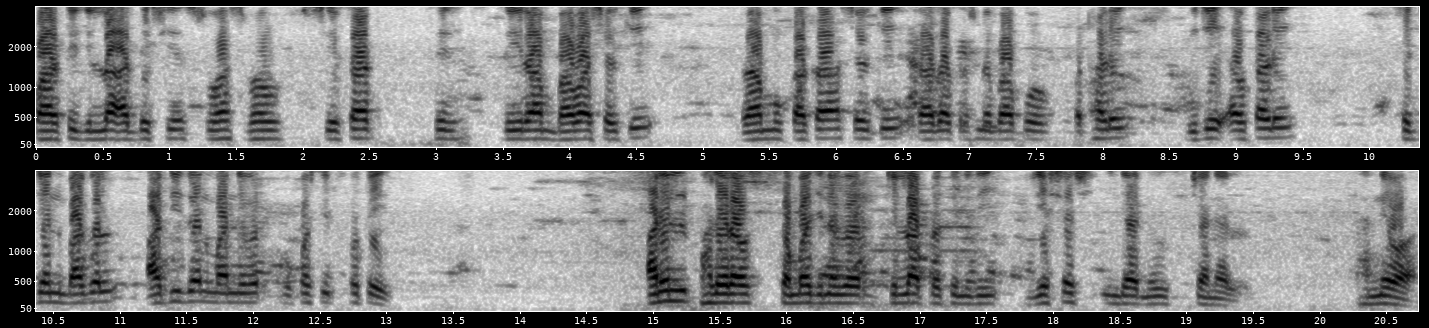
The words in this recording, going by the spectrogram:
पार्टी जिल्हा अध्यक्ष सुहासभाऊ शिरसाट श्री श्रीराम बाबा शेळके रामू काका शेळके राधाकृष्ण बापू पठाडे विजय अवताडे सज्जन बागल आदीजन मान्यवर उपस्थित होते. अनिल भालेराव संभाजीनगर जिल्हा प्रतिनिधी यशस इंडिया न्यूज चॅनल. धन्यवाद.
